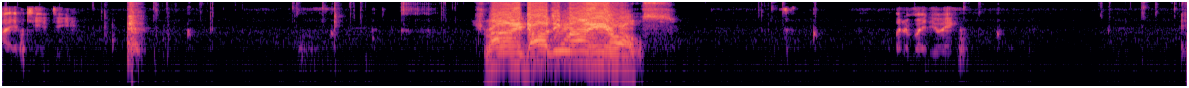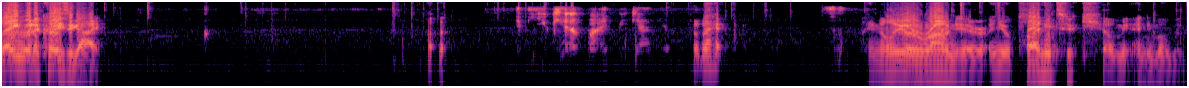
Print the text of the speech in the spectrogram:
I am TNT. Try dodging my arrows. What am I doing? Playing with a crazy guy. What the, You can't find me, can you? what the heck? I know you're around here and you're planning to kill me any moment.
